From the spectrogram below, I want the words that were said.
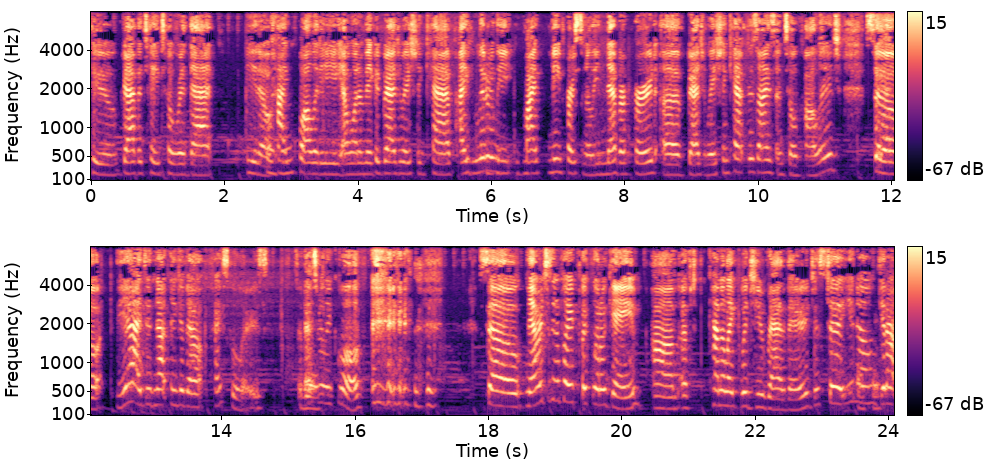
to gravitate toward that you know, mm-hmm. high quality. I want to make a graduation cap. I literally, my me personally, never heard of graduation cap designs until college. So yeah, I did not think about high schoolers. So that's yeah. really cool. so now we're just gonna play a quick little game um, of kind of like would you rather, just to you know okay. get our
